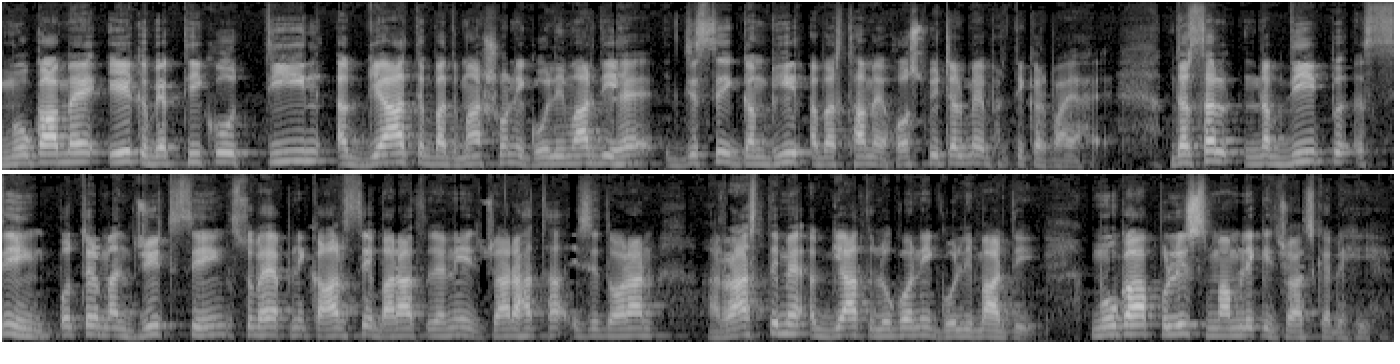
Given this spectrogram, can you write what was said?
मोगा में एक व्यक्ति को तीन अज्ञात बदमाशों ने गोली मार दी है जिससे गंभीर अवस्था में हॉस्पिटल में भर्ती करवाया है। दरअसल, नवदीप सिंह, पुत्र मनजीत सिंह, सुबह अपनी कार से बारात लेने जा रहा था। इसी दौरान रास्ते में अज्ञात लोगों ने गोली मार दी। मोगा पुलिस मामले की जाँच कर रही है।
